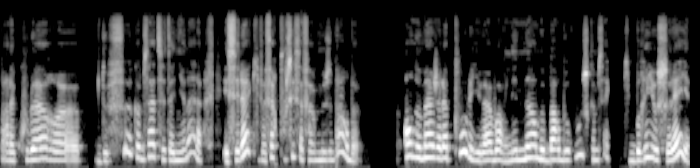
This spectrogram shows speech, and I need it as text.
par la couleur de feu comme ça de cet animal. Et c'est là qu'il va faire pousser sa fameuse barbe en hommage à la poule. Il va avoir une énorme barbe rousse comme ça qui brille au soleil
